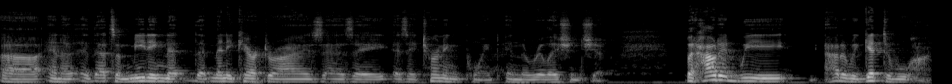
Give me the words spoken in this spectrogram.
Uh, and a, that's a meeting that, that many characterize as a as a turning point in the relationship. But how did we how did we get to Wuhan?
